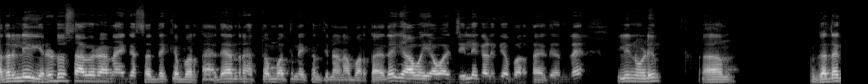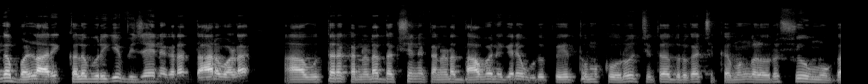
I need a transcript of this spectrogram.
ಅದರಲ್ಲಿ ಎರಡು ಸಾವಿರ ಹಣ ಈಗ ಸದ್ಯಕ್ಕೆ ಬರ್ತಾ ಇದೆ. ಅಂದ್ರೆ ಹತ್ತೊಂಬತ್ತನೇ ಕಂತಿನ ಹಣ ಬರ್ತಾ ಇದೆ. ಯಾವ ಯಾವ ಜಿಲ್ಲೆಗಳಿಗೆ ಬರ್ತಾ ಇದೆ ಅಂದ್ರೆ ಇಲ್ಲಿ ನೋಡಿ ಗದಗ, ಬಳ್ಳಾರಿ, ಕಲಬುರಗಿ, ವಿಜಯನಗರ, ಧಾರವಾಡ ಉತ್ತರ ಕನ್ನಡ, ದಕ್ಷಿಣ ಕನ್ನಡ, ದಾವಣಗೆರೆ, ಉಡುಪಿ, ತುಮಕೂರು, ಚಿತ್ರದುರ್ಗ, ಚಿಕ್ಕಮಗಳೂರು, ಶಿವಮೊಗ್ಗ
